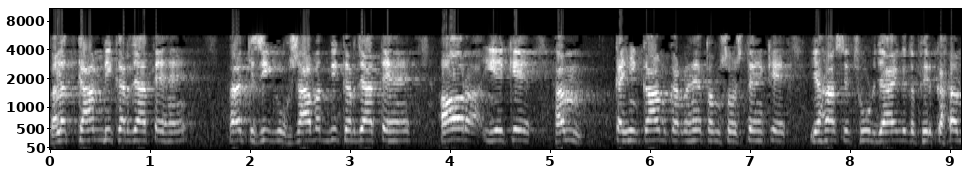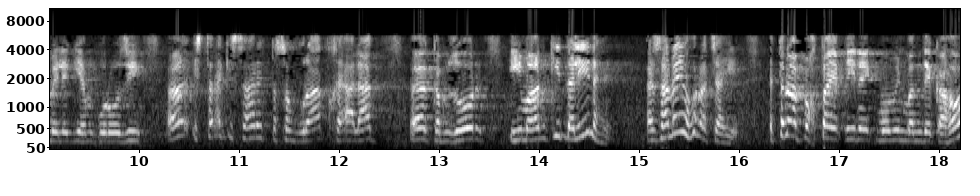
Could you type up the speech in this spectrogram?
غلط کام بھی کر جاتے ہیں ہاں کسی کی خوشامت بھی کر جاتے ہیں، اور یہ کہ ہم کہیں کام کر رہے ہیں تو ہم سوچتے ہیں کہ یہاں سے چھوٹ جائیں گے تو پھر کہاں ملے گی ہم کو روزی؟ ہاں اس طرح کے سارے تصورات، خیالات ہاں، کمزور ایمان کی دلیل ہیں۔ ایسا نہیں ہونا چاہیے۔ اتنا پختہ یقین ایک مومن بندے کا ہو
